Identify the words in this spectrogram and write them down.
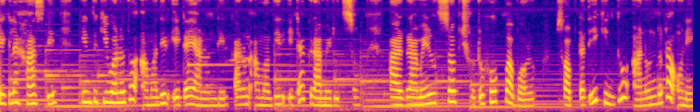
দেখলে হাসবে, কিন্তু কি বলো তো আমাদের এটাই আনন্দের, কারণ আমাদের এটা গ্রামের উৎসব। আর গ্রামের উৎসব ছোট হোক বা বড়, সবটাতেই কিন্তু আনন্দটা অনেক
